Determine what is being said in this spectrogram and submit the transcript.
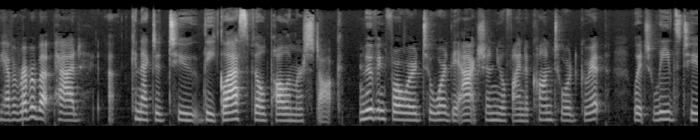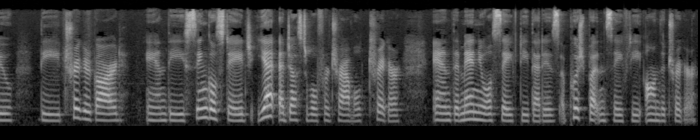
We have a rubber butt pad uh, connected to the glass filled polymer stock. Moving forward toward the action, you'll find a contoured grip, which leads to the trigger guard and the single stage, yet adjustable for travel trigger and the manual safety that is a push button safety on the trigger.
